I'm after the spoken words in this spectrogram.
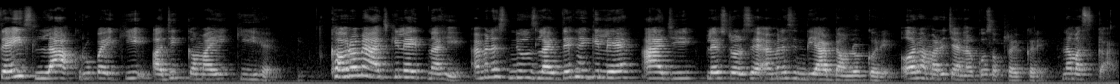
23 लाख रुपए की अधिक कमाई की है। खबरों में आज के लिए इतना ही। एम एन न्यूज़ लाइव देखने के लिए आज ही प्ले स्टोर से एमएनएस हिंदी ऐप डाउनलोड करें और हमारे चैनल को सब्सक्राइब करें। नमस्कार।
